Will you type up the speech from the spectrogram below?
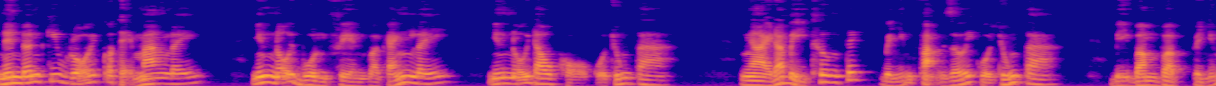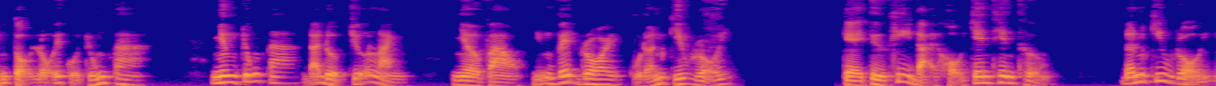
nên đến cứu rỗi có thể mang lấy những nỗi buồn phiền và gánh lấy những nỗi đau khổ của chúng ta ngài đã bị thương tích vì những phạm giới của chúng ta, bị bầm vập vì những tội lỗi của chúng ta. Nhưng chúng ta đã được chữa lành nhờ vào những vết roi của đấng cứu rỗi. Kể từ khi đại hội trên thiên thượng, đấng cứu rỗi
